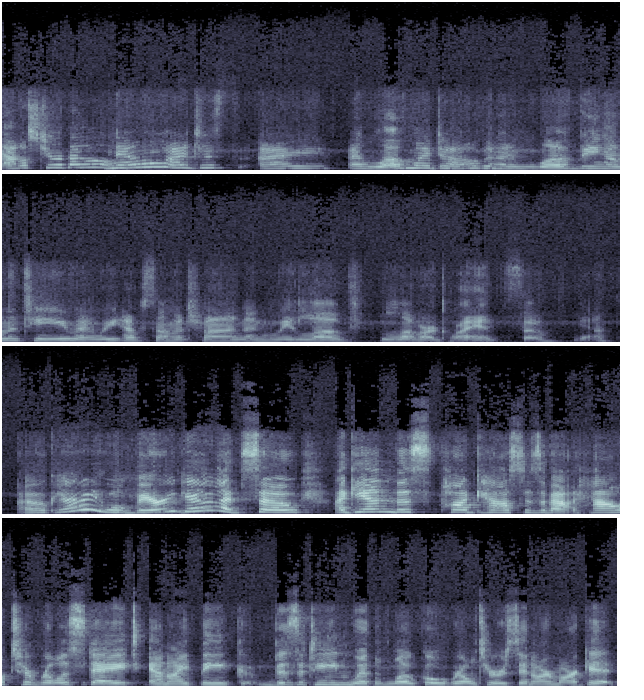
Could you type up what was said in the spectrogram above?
asked you about? No, I just I I love my job and I love being on the team and we have so much fun and we love love our clients. So yeah. Okay, well, very good. So, again, this podcast is about how to real estate, and I think visiting with local realtors in our market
